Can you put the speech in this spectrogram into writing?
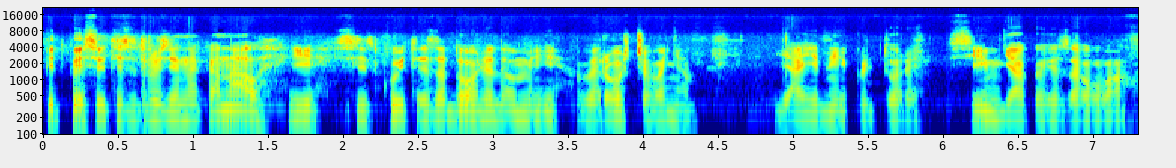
Підписуйтесь, друзі, на канал і слідкуйте за доглядом і вирощуванням ягідної культури. Всім дякую за увагу.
